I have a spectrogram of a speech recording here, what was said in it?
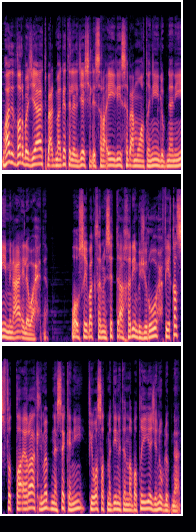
وهذه الضربة جاءت بعد ما قتل الجيش الإسرائيلي سبع مواطنين لبنانيين من عائلة واحدة. وأصيب أكثر من ستة آخرين بجروح في قصف الطائرات لمبنى سكني في وسط مدينة النبطية جنوب لبنان.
